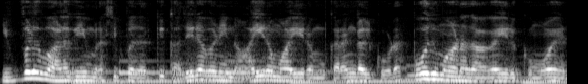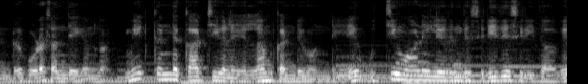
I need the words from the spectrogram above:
இவ்வளவு அழகையும் ரசிப்பதற்கு கதிரவனின் ஆயிரம் ஆயிரம் கரங்கள் கூட போதுமானதாக இருக்குமோ என்று கூட சந்தேகம்தான். மேற்கண்ட காட்சிகளை எல்லாம் கண்டுகொண்டே உச்சி வானிலிருந்து சிறிது சிறிதாக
